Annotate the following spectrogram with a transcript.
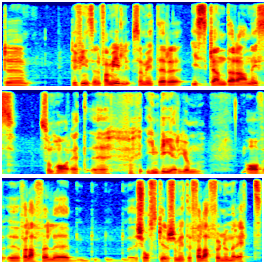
du. Det finns en familj som heter eh, Iskandaranis som har ett eh, imperium av eh, falafelkiosker som heter Falafel nummer ett.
